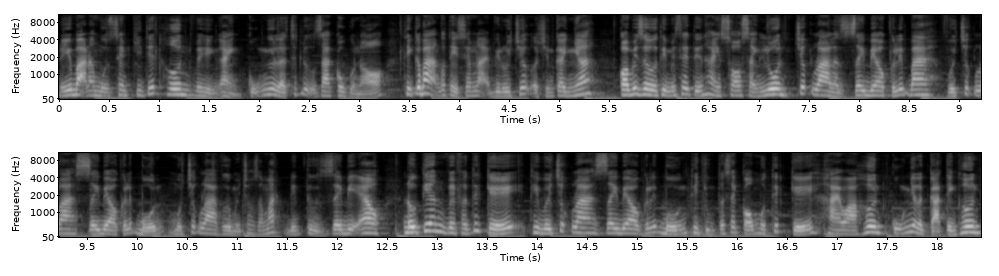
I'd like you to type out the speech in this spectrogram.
Nếu như bạn đang muốn xem chi tiết hơn về hình ảnh cũng như là chất lượng gia công của nó thì các bạn có thể xem lại video trước ở trên kênh nhé. Còn bây giờ thì mình sẽ tiến hành so sánh luôn chiếc loa là JBL Clip 3 với chiếc loa JBL Clip 4, một chiếc loa vừa mới cho ra mắt đến từ JBL. Đầu tiên về phần thiết kế thì với chiếc loa JBL Clip 4 thì chúng ta sẽ có một thiết kế hài hòa hơn cũng như là cả tính hơn.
